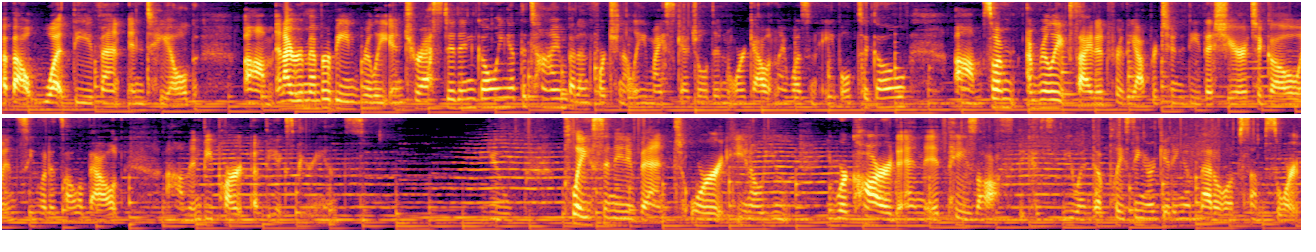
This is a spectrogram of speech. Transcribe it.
about what the event entailed. Um, and I remember being really interested in going at the time, but unfortunately my schedule didn't work out and I wasn't able to go. Um, so I'm, I'm really excited for the opportunity this year to go and see what it's all about um, and be part of the experience. You place in an event or you know you, you work hard and it pays off because you end up placing or getting a medal of some sort.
